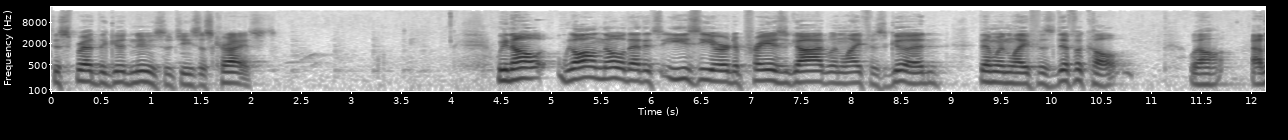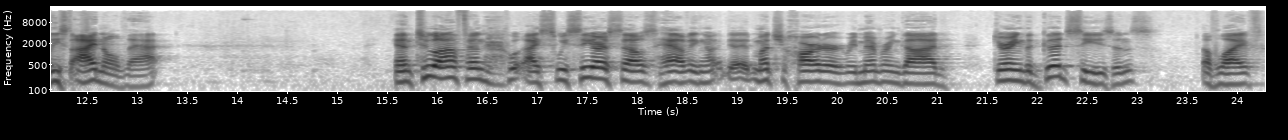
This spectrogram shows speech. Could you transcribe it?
to spread the good news of Jesus Christ. We, know, we all know that it's easier to praise God when life is good than when life is difficult. Well, at least I know that. And too often I, we see ourselves having it much harder remembering God during the good seasons of life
